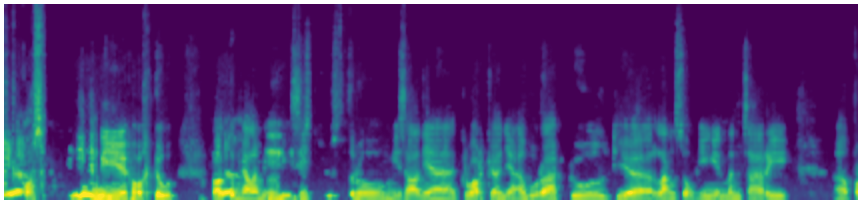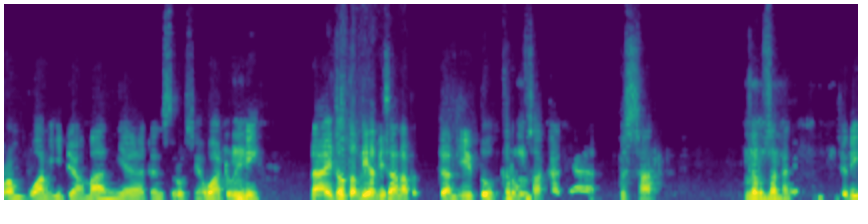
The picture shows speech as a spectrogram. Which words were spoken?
yeah. kok seperti ini ya waktu waktu yeah. mengalami hmm. krisis justru misalnya keluarganya amburadul dia langsung ingin mencari perempuan idamannya dan seterusnya. Waduh hmm. ini, nah itu terlihat di sana dan itu hmm. kerusakannya hmm. besar, kerusakannya. Hmm. Jadi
